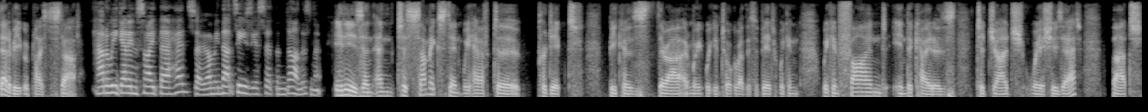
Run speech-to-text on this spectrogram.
that'd be a good place to start. How do we get inside their heads? So, I mean, that's easier said than done, isn't it? It is. And, and to some extent, we have to predict because there are and we, we can talk about this a bit we can we can find indicators to judge where she's at but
